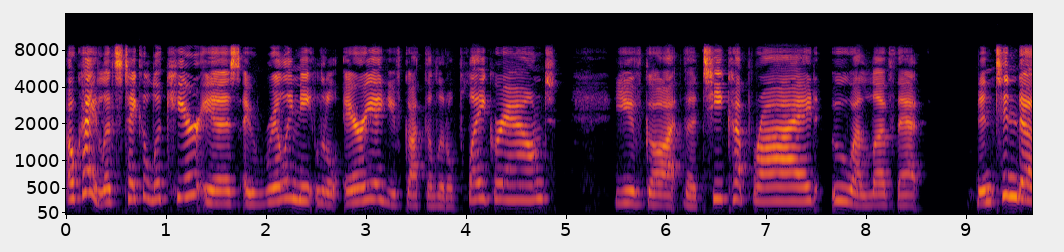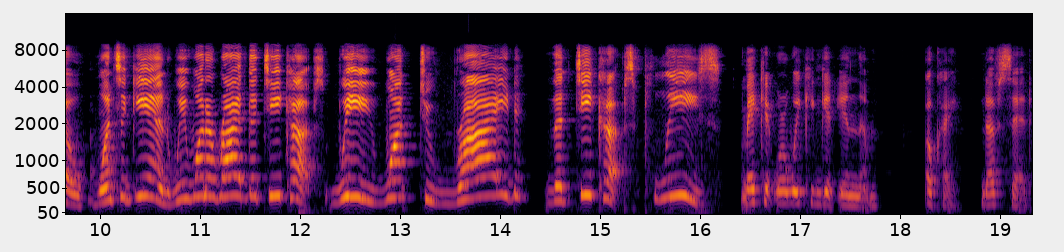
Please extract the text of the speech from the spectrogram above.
Okay, let's take a look here is a really neat little area. You've got the little playground. You've got the teacup ride. Ooh, I love that. Nintendo, once again, we want to ride the teacups. We want to ride the teacups. Please make it where we can get in them. Okay, Enough said.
